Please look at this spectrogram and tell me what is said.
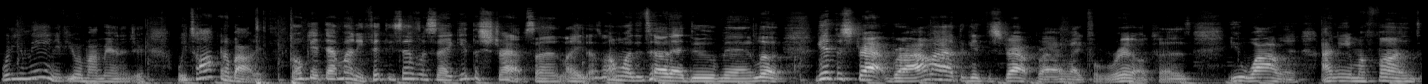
What do you mean if you were my manager? We talking about it. Go get that money. 50 Cent would say, get the strap, son. Like, that's what I wanted to tell that dude, man. Look, get the strap, bro. I'm gonna have to get the strap, bro. Like, for real, cause you wildin'. I need my funds.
